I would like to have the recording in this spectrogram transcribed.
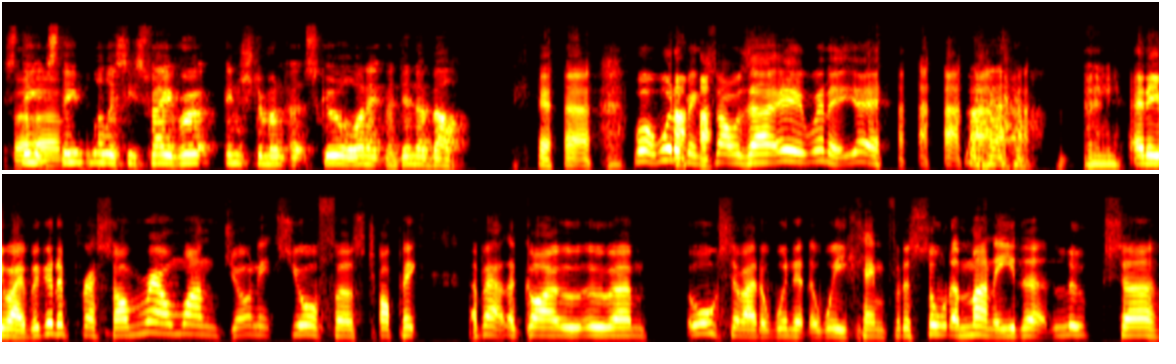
Steve, um, Steve Lillis's favourite instrument at school, wasn't it? The dinner bell. Yeah. well, it would have been because I was out here, wouldn't it? Yeah. anyway, we're going to press on. Round one, John, it's your first topic about the guy who, who um, who also had a win at the weekend for the sort of money that Luke's uh,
